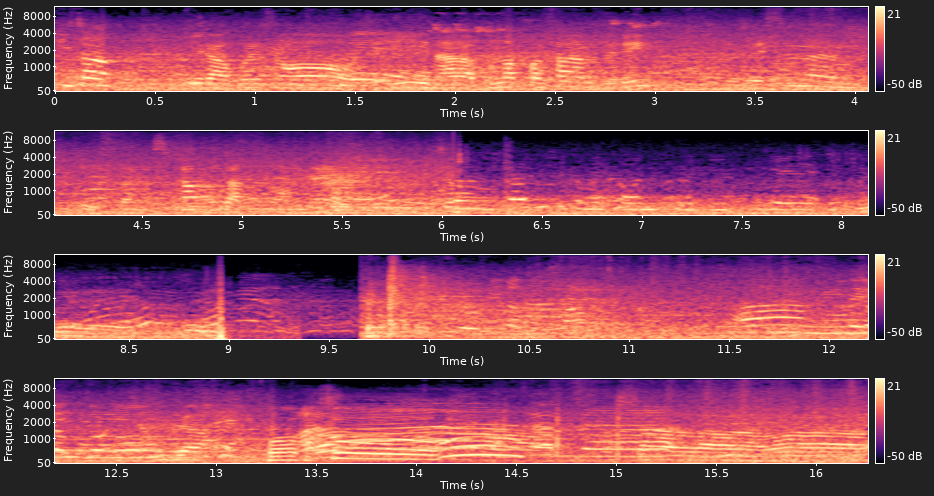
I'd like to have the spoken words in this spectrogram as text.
히잡이라고 해서 이 나라 문화권 사람들이 이제 쓰는 게 있어요. 스카프 같은 건데. 이쁘게. 샬라. 와.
